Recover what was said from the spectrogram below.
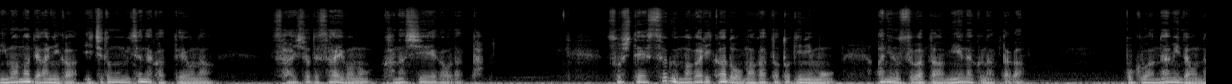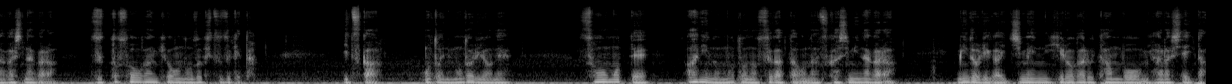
今まで兄が一度も見せなかったような、最初で最後の悲しい笑顔だった。そしてすぐ曲がり角を曲がった時にも、兄の姿は見えなくなったが、僕は涙を流しながらずっと双眼鏡を覗き続けた。いつか元に戻るよね。そう思って兄の元の姿を懐かしみながら、緑が一面に広がる田んぼを見晴らしていた。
